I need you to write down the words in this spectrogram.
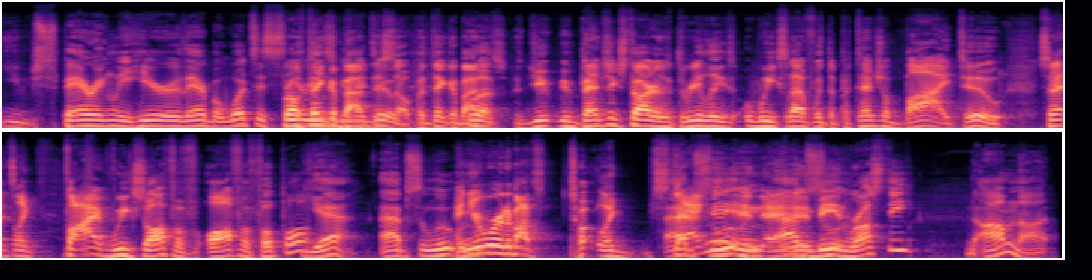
You sparingly here or there, but what's a series Bro, think about this do? though. But think about Look, this. You, you're benching starters with three leagues, weeks left with the potential buy too. So that's like five weeks off of off of football. Yeah, absolutely. And you're worried about t- like stagnant and, and, and being rusty. I'm not.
